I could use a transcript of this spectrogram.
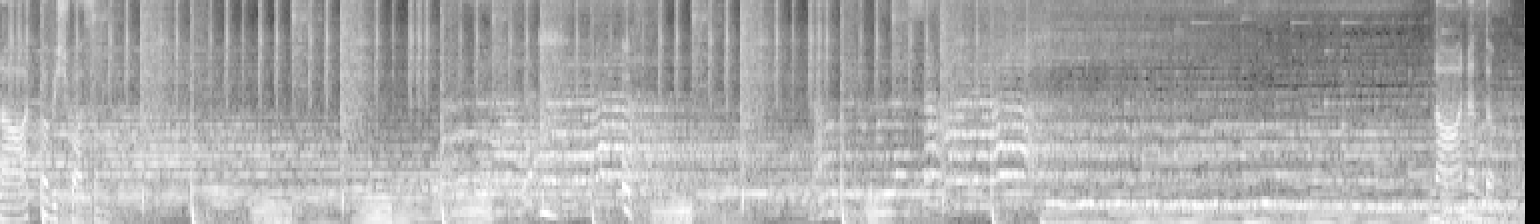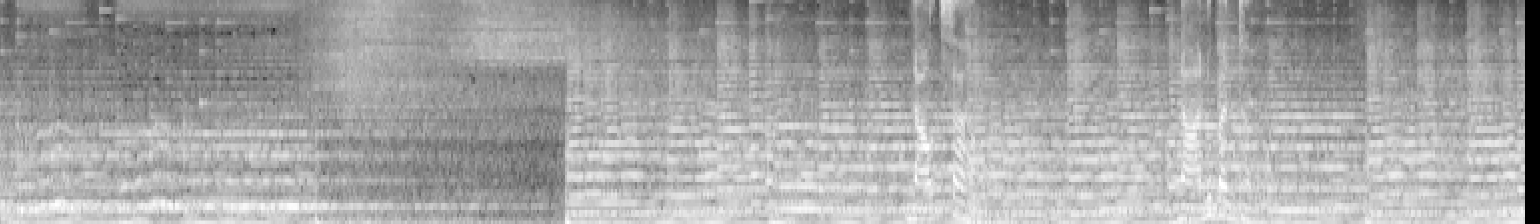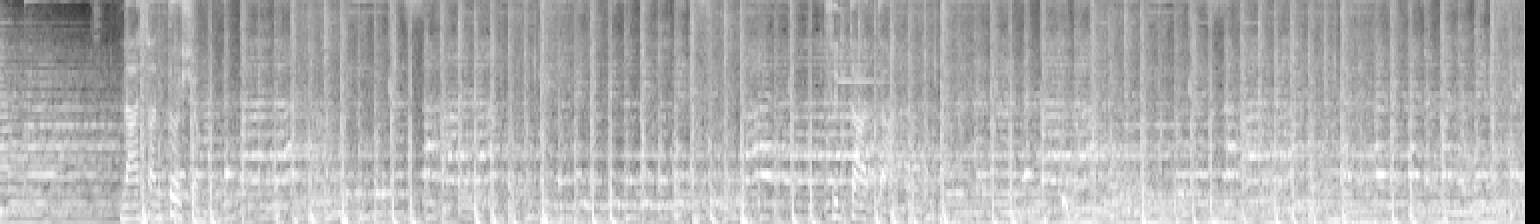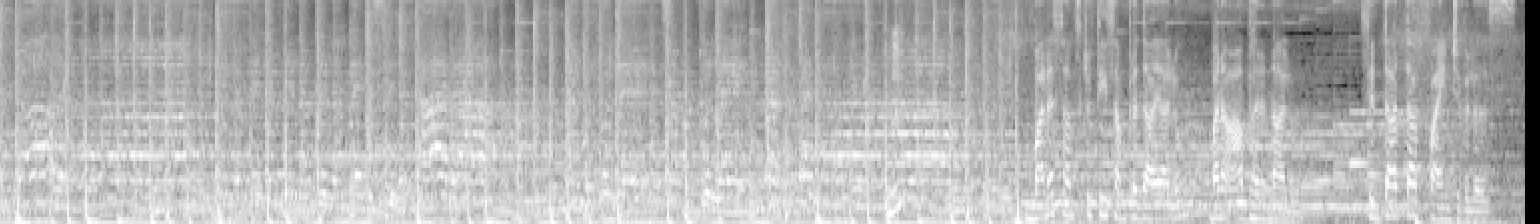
నా ఆత్మవిశ్వాసం ఉత్సాహం నా అనుబంధం. నా సంతోషం. సిద్ధార్థ. మన సంస్కృతి సంప్రదాయాలు మన ఆభరణాలు. Siddhartha fine jewellers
